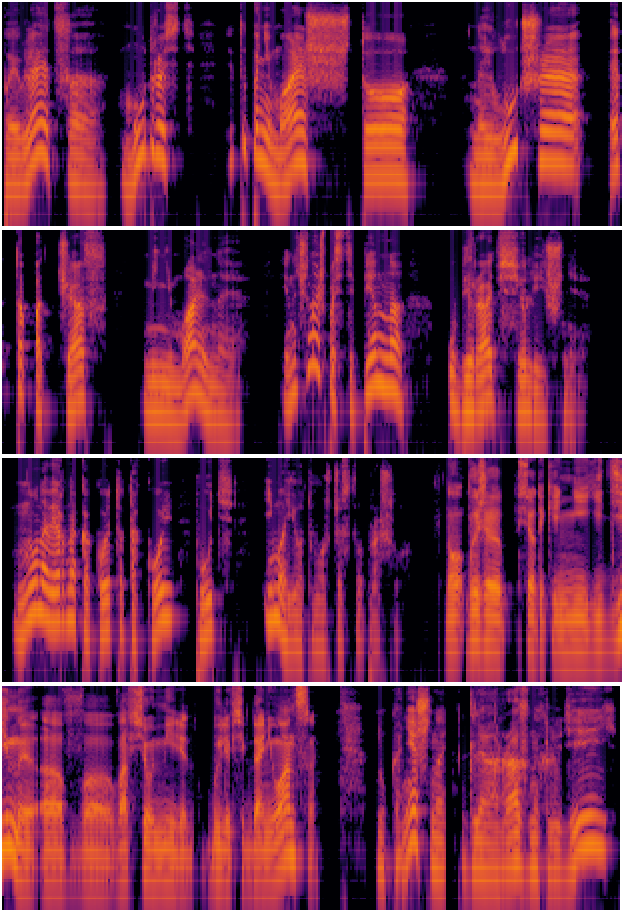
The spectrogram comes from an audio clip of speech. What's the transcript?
появляется мудрость, и ты понимаешь, что наилучшее – это подчас минимальное, и начинаешь постепенно убирать все лишнее. Ну, наверное, какой-то такой путь и мое творчество прошло. Но вы же все-таки не едины а в, во всем мире. Были всегда нюансы. Ну, конечно, для разных людей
